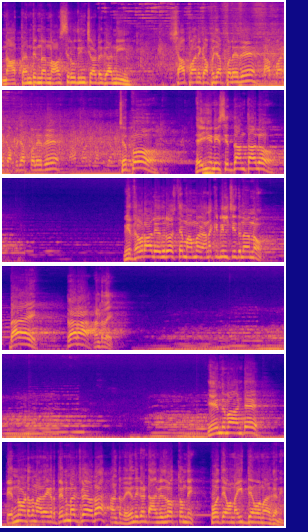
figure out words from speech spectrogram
నా తండ్రి నన్ను ఆశీర్వదించాడు గాని శాపానికి అప్పచెప్పలేదే శాపానికి అప్పచెప్పలేదే చెప్పు. ఎయ్యి నీ సిద్ధాంతాలు. విధవరాలు ఎదురొస్తే మా అమ్మ వెనక్కి పిలిచిది నన్ను. బాయ్. రారా అంటది. ఏంది మా అంటే పెన్ను ఉంటుంది నా దగ్గర పెన్ను మర్చిపోయావదా? అంటది. ఎందుకంటే ఆమె ఎదురొస్తుంది పోతే ఏమన్నా నా నాకని.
